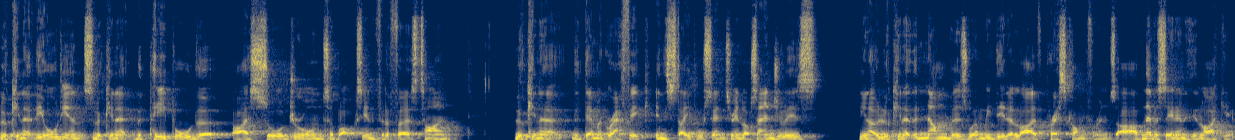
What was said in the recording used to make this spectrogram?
looking at the audience, looking at the people that I saw drawn to boxing for the first time, looking at the demographic in the Staples Center in Los Angeles, you know, looking at the numbers when we did a live press conference. I, have never seen anything like it.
